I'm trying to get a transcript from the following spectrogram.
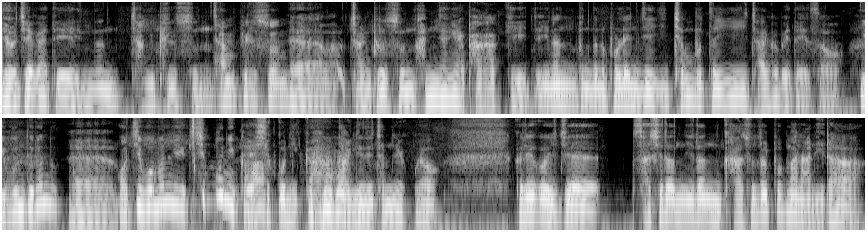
여제가 되어 있는 장필순, 장필순. 예, 장필순, 한영애, 박학기 이런 분들은 본래 이제 이전부터 이 작업에 대해서 이분들은 예, 어찌 보면 이 식구니까. 예, 식구니까 당연히 참여했고요. 그리고 이제 사실은 이런 가수들뿐만 아니라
